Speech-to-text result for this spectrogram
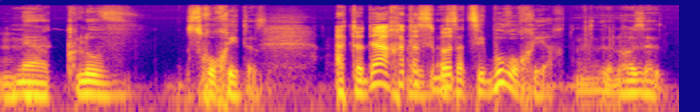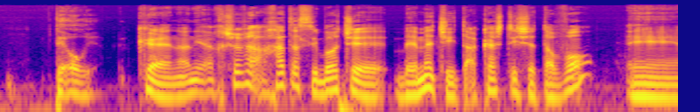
מהכלוב זכוכית הזה. אתה יודע, אחת אז, הסיבות... אז הציבור הוכיח, זה לא איזה תיאוריה. כן, אני חושב שאחת הסיבות שבאמת שהתעקשתי שתבוא, אה,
